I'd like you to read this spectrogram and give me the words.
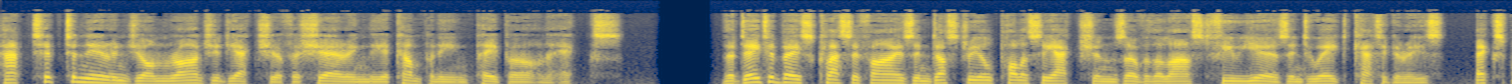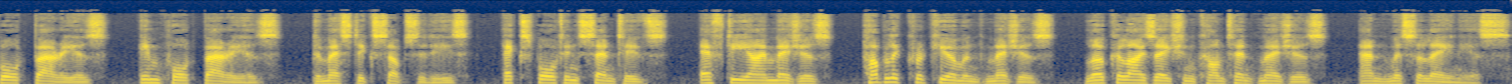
hat tip to Niranjan Rajadhyaksha for sharing the accompanying paper on X. The database classifies industrial policy actions over the last few years into eight categories export barriers, import barriers, domestic subsidies, export incentives, FDI measures, public procurement measures, localization content measures, and miscellaneous.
